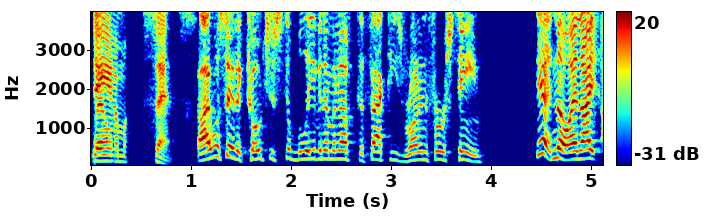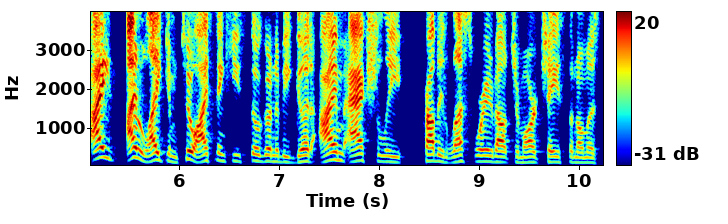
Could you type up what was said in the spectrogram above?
damn well, sense. I will say the coaches still believe in him enough. The fact he's running first team. Yeah, no, and I I I like him too. I think he's still going to be good. I'm actually probably less worried about Ja'Marr Chase than almost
